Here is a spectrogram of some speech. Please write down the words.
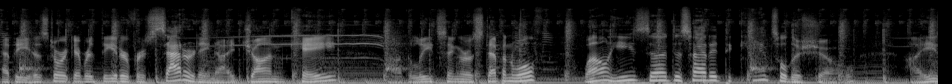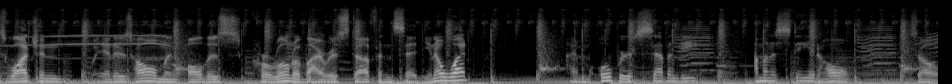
at the Historic Everett Theater for Saturday night. John Kay, uh, the lead singer of Steppenwolf, well, he's uh, decided to cancel the show. Uh, he's watching at his home and all this coronavirus stuff and said, you know what? I'm over 70. I'm going to stay at home. So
